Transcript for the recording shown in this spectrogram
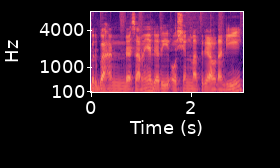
berbahan dasarnya dari ocean material tadi.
